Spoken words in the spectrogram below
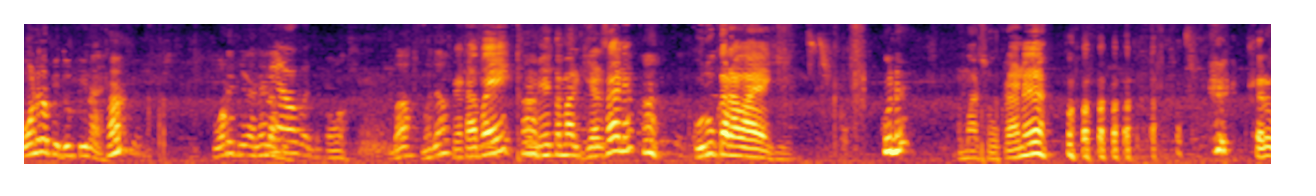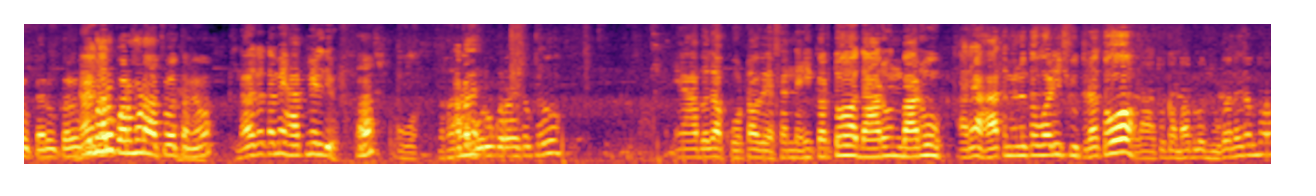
પોણી તો પીધું પીના હા? પોણી પીનાય નહીં લે લાગતું. આવો બધું. ઓવા. બા મજા? બેઠા ભાઈ મેં તમાર ઘેર છે ને ગુરુ કરાવવા આવ્યા છીએ. કોને? અમારા છોકરાને. કરું કરું કરું મારું પરમણ આચવો તમે હો. ના તો તમે હાથ મેળ દો હા? ગુરુ કરાય તો આ બધા ખોટા વ્યસન નહીં કરતો દારૂ ને બારૂ. અરે હાથ મેલું તો વળી સુધરા તો. આ તો તમારે પેલો જોગા નહીં રમતો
